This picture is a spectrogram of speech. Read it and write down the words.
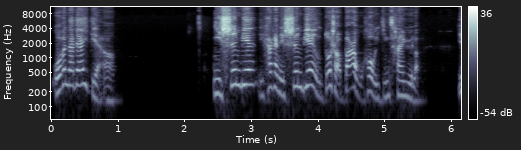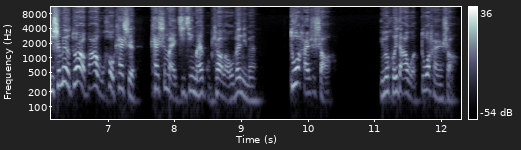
我问大家一点啊，你身边你看看你身边有多少八五后已经参与了？你身边有多少八五后开始开始买基金买股票了？我问你们，多还是少？你们回答我，多还是少？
